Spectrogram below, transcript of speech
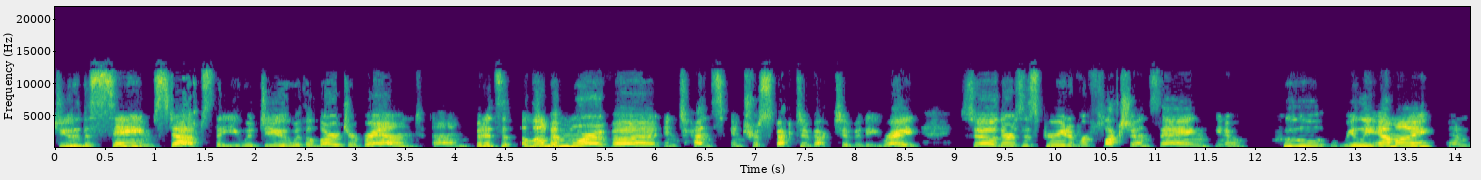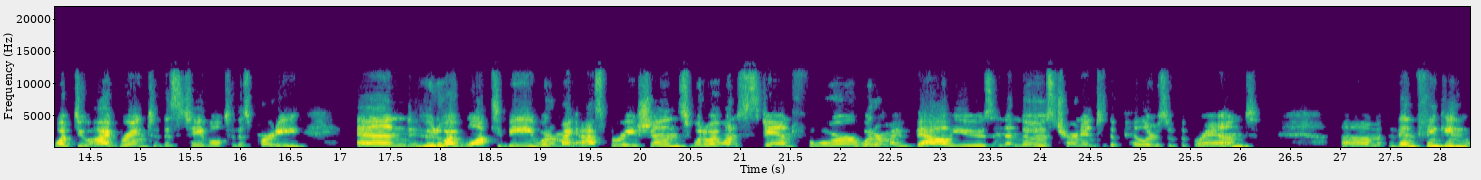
do the same steps that you would do with a larger brand, um, but it's a, a little bit more of an intense introspective activity, right? So there's this period of reflection saying, you know, who really am I and what do I bring to this table, to this party? And who do I want to be? What are my aspirations? What do I want to stand for? What are my values? And then those turn into the pillars of the brand. Um, then thinking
